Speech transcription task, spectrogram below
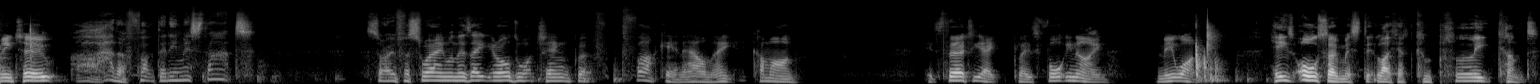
Me too. Oh, how the fuck did he miss that? Sorry for swearing when there's eight year olds watching, but fucking hell, mate. Come on. It's 38, plays 49. Me one. He's also missed it like a complete cunt,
